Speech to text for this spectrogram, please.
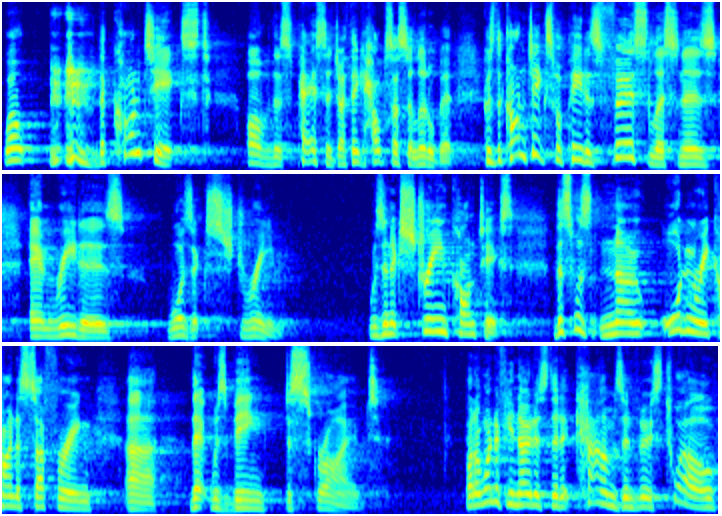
Well, the context of this passage, I think, helps us a little bit because the context for Peter's first listeners and readers was extreme. It was an extreme context. This was no ordinary kind of suffering uh, that was being described. But I wonder if you notice that it comes in verse 12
